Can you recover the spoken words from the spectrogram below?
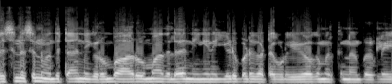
பிஸ்னஸ்ன்னு வந்துட்டால் இன்னைக்கு ரொம்ப ஆர்வமாக அதில் நீங்கள் ஈடுபாடு காட்டக்கூடிய யோகம் இருக்குது நண்பர்களே.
